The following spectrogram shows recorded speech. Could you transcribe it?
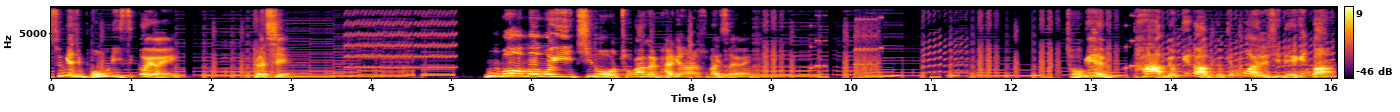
숨겨진 보물이 있을 거예요 잉. 그렇지 뭐 뭐 뭐 이 지도 조각을 발견할 수가 있어요 잉. 저게 다 몇 개가 몇 개 모아야 되지? 네 개인가?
